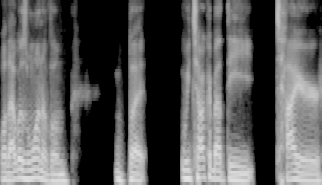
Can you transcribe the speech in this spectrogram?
well, that was one of them. But we talk about the tire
